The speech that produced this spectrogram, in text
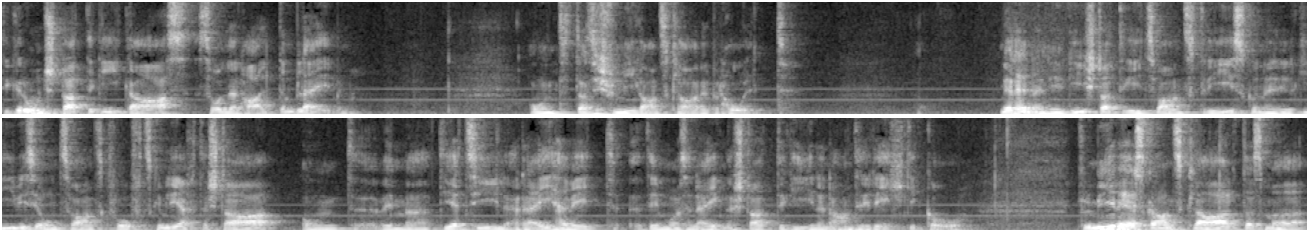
die Grundstrategie Gas soll erhalten bleiben. Und das ist für mich ganz klar überholt. Wir haben eine Energiestrategie 2030 und eine Energievision 2050 im Licht stehen. Und wenn man diese Ziele erreichen will, dann muss eine eigene Strategie in eine andere Richtung gehen. Für mich wäre es ganz klar, dass man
